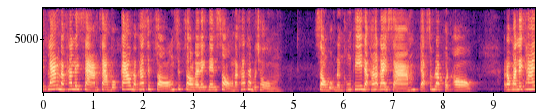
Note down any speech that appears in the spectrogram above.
10 ล่างนะคะเลข3 3บวก9นะคะ12 12 ได้เลขเด่น2นะคะท่านผู้ชม2บวก1คงที่นะคะได้ 3จากสำหรับผลออก รางวัลเลขท้าย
